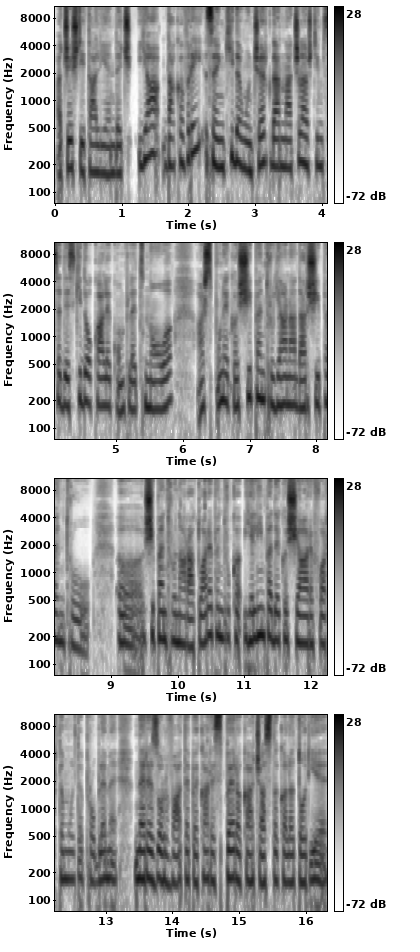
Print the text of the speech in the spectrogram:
acești italieni. Deci ea, dacă vrei, se închide un cerc, dar în același timp se deschide o cale complet nouă, aș spune că și pentru Iana, dar și pentru, uh, și pentru naratoare, pentru că e limpede că și ea are foarte multe probleme probleme nerezolvate pe care speră că această călătorie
